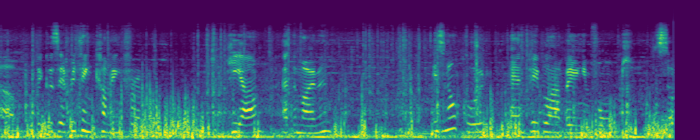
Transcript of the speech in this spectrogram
um, because everything coming from here at the moment is not good and people aren't being informed. So,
